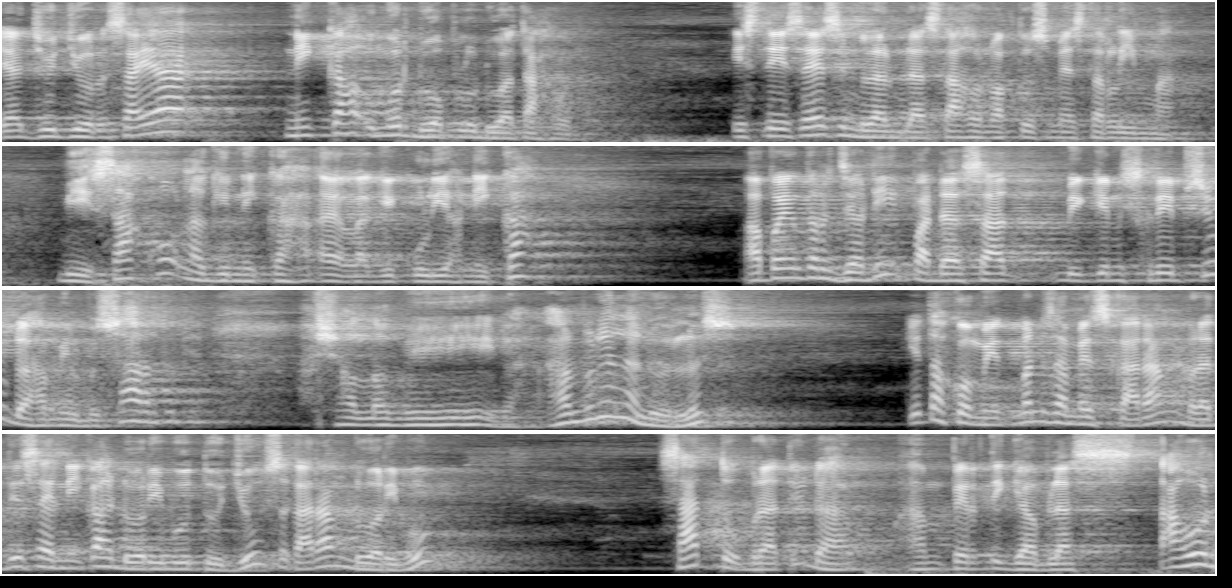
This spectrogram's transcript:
ya jujur, saya nikah umur 22 tahun. Istri saya 19 tahun waktu semester 5. Bisa kok lagi nikah eh lagi kuliah nikah. Apa yang terjadi pada saat bikin skripsi udah hamil besar tuh dia. Masya Allah bi, Alhamdulillah lulus. Kita komitmen sampai sekarang berarti saya nikah 2007, sekarang 2001 berarti udah hampir 13 tahun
